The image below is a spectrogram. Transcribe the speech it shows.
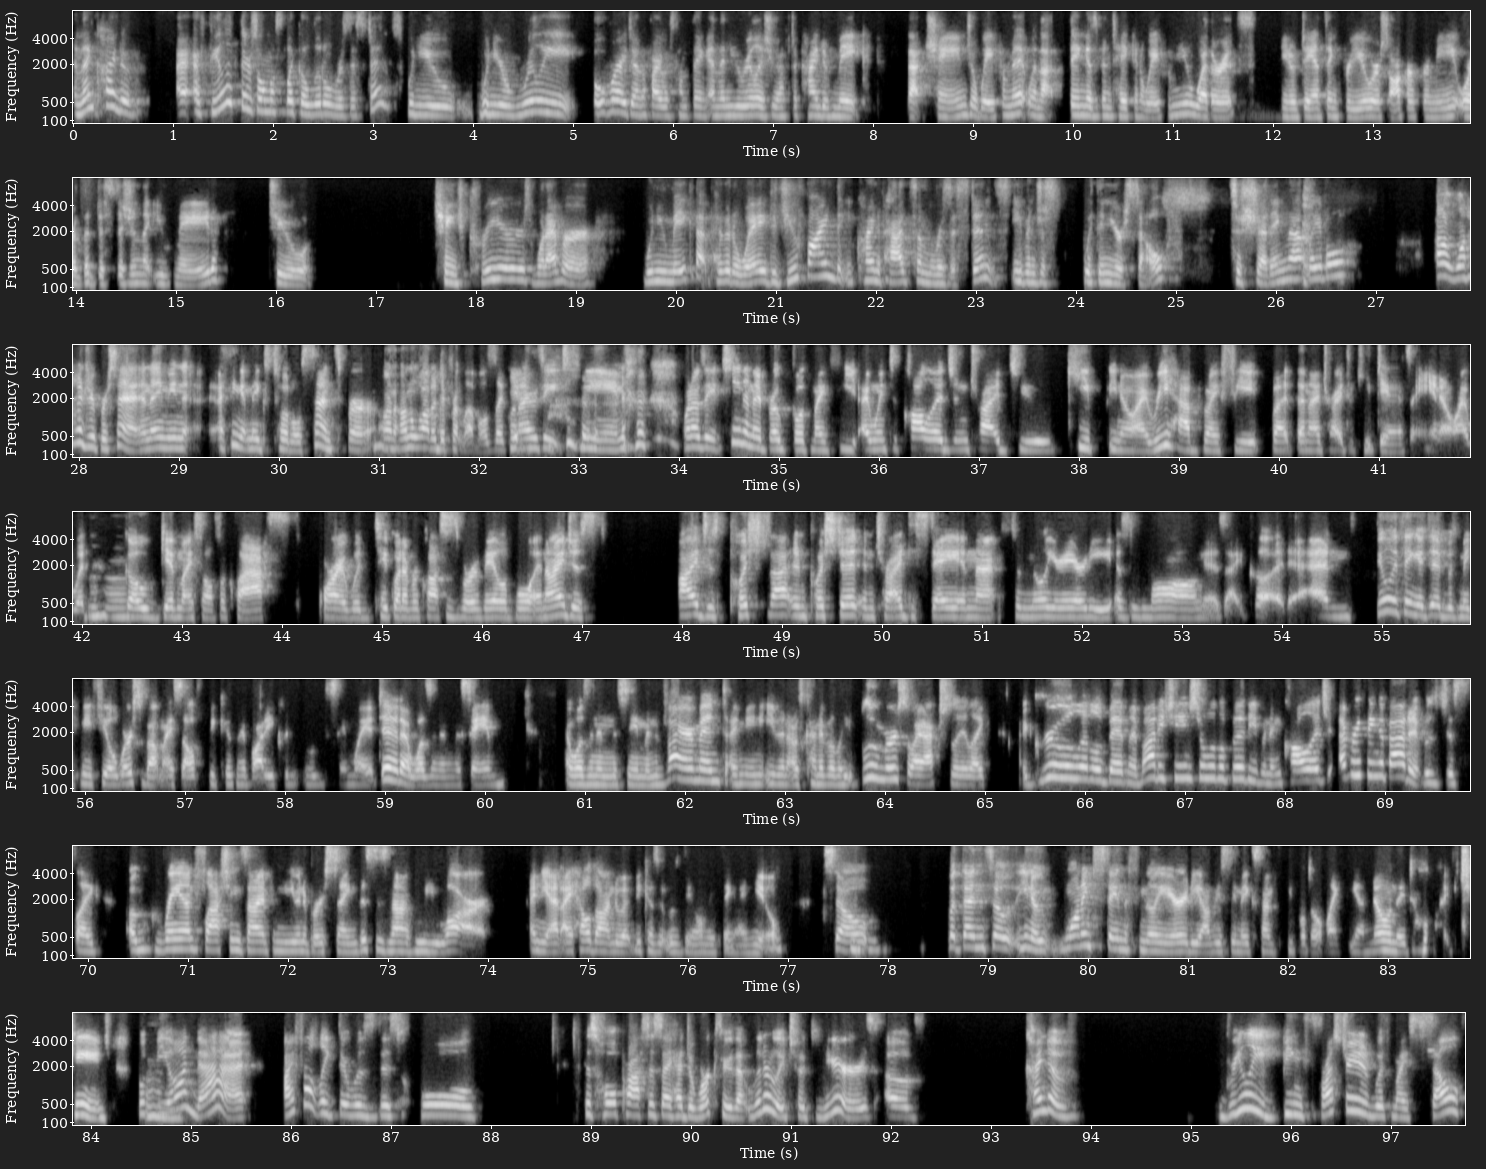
And then kind of I, feel like there's almost like a little resistance when you when you're really over identify with something and then you realize you have to kind of make that change away from it when that thing has been taken away from you whether it's you know dancing for you or soccer for me or the decision that you've made to change careers whatever when you make that pivot away did you find that you kind of had some resistance even just within yourself to shedding that label Oh, 100%. And I mean, I think it makes total sense for on, on a lot of different levels. Like when yeah. I was 18, when I was 18 and I broke both my feet, I went to college and tried to keep, you know, I rehabbed my feet, but then I tried to keep dancing. You know, I would mm-hmm. go give myself a class or I would take whatever classes were available. And I just, I just pushed that and pushed it and tried to stay in that familiarity as long as I could. And the only thing it did was make me feel worse about myself because my body couldn't move the same way it did. I wasn't in the same I wasn't in the same environment. I mean, even I was kind of a late bloomer, so I actually like I grew a little bit, my body changed a little bit even in college. Everything about it was just like a grand flashing sign from the universe saying this is not who you are. And yet I held on to it because it was the only thing I knew. So mm-hmm but then so you know wanting to stay in the familiarity obviously makes sense people don't like the unknown they don't like change but mm-hmm. beyond that i felt like there was this whole this whole process i had to work through that literally took years of kind of really being frustrated with myself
